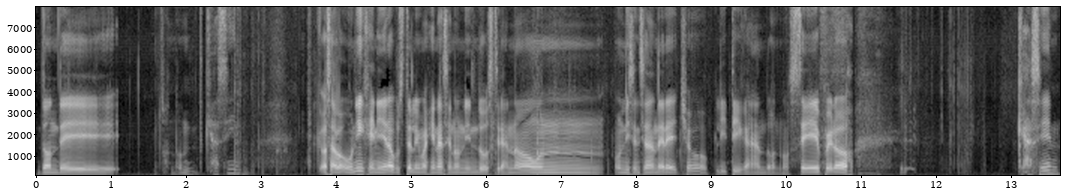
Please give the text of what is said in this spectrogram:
Dónde... ¿Dónde? ¿Qué hacen? O sea, un ingeniero, pues te lo imaginas en una industria, ¿no? Un, un licenciado en Derecho, litigando, no sé, pero... ¿Qué hacen?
